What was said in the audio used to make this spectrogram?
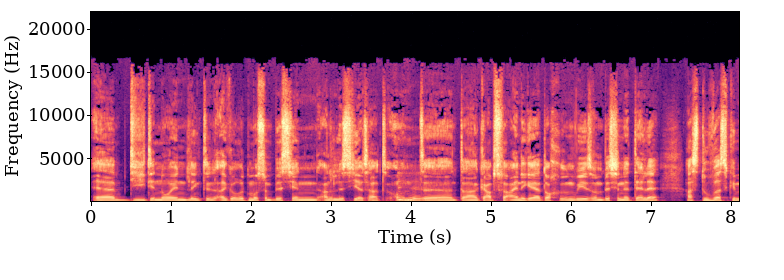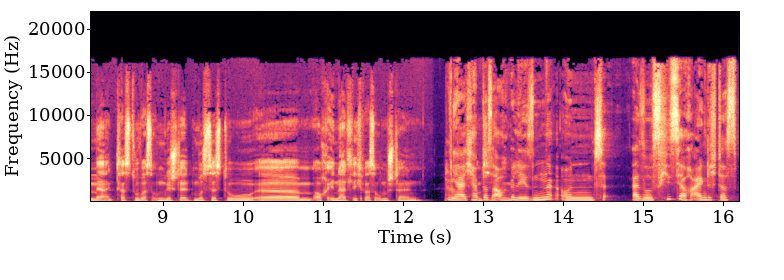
äh, die den neuen LinkedIn-Algorithmus ein bisschen analysiert hat. Und mhm. äh, da gab es für einige ja doch irgendwie so ein bisschen eine Delle. Hast du was gemerkt? Hast du was umgestellt? Musstest du äh, auch inhaltlich was umstellen? Ja, ich habe das auch gelesen und also es hieß ja auch eigentlich, dass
